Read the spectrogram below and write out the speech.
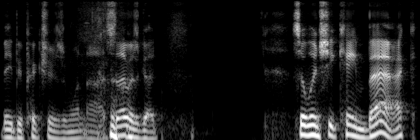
baby pictures and whatnot. So that was good. So when she came back,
